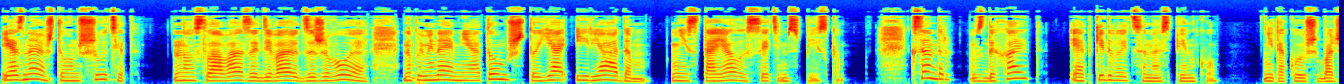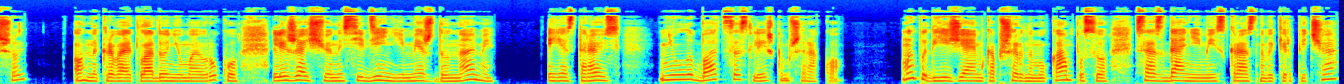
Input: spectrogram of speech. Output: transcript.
Я знаю, что он шутит, но слова задевают за живое, напоминая мне о том, что я и рядом не стояла с этим списком. Ксандр вздыхает и откидывается на спинку. Не такой уж и большой. Он накрывает ладонью мою руку, лежащую на сиденье между нами, и я стараюсь не улыбаться слишком широко. Мы подъезжаем к обширному кампусу со зданиями из красного кирпича,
